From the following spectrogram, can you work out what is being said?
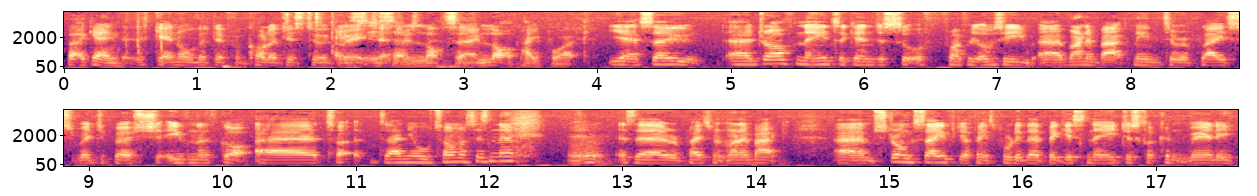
But again, it's getting all the different colleges to agree. it's, it's a lot of lot of paperwork. Yeah, so uh, draft needs again, just sort of obviously uh, running back needed to replace Reggie Bush, even though they've got uh, T- Daniel Thomas, isn't it, Mm. as their replacement running back. Um, strong safety, I think, is probably their biggest need. Just I couldn't really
